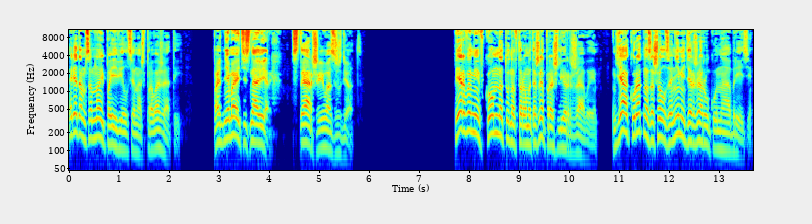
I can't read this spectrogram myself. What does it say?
Рядом со мной появился наш провожатый. «Поднимайтесь наверх. Старший вас ждет». Первыми в комнату на втором этаже прошли ржавые. Я аккуратно зашел за ними, держа руку на обрезе.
